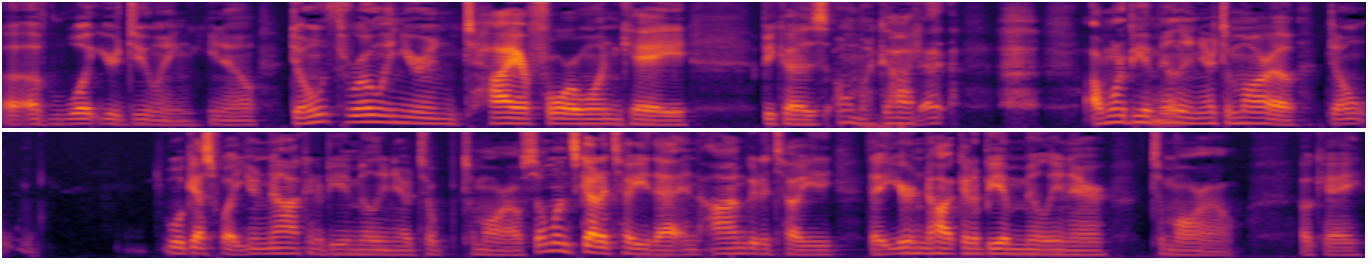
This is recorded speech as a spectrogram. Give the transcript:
uh, of what you're doing. You know, don't throw in your entire 401k because, oh my God, I, I want to be a millionaire tomorrow. Don't well, guess what? You're not going to be a millionaire t- tomorrow. Someone's got to tell you that, and I'm going to tell you that you're not going to be a millionaire tomorrow. Okay.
